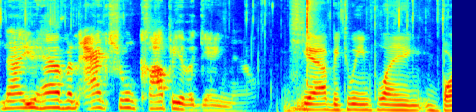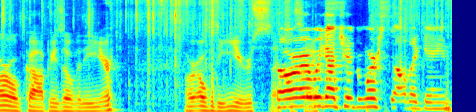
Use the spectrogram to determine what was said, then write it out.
Now you have an actual copy of the game now. Yeah, between playing borrowed copies over the year, or over the years. Sorry, we got you the worst Zelda game.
